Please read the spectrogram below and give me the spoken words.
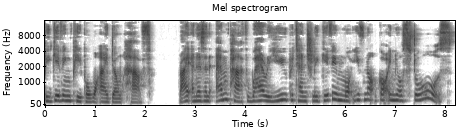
be giving people what I don't have. Right. And as an empath, where are you potentially giving what you've not got in your stores?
